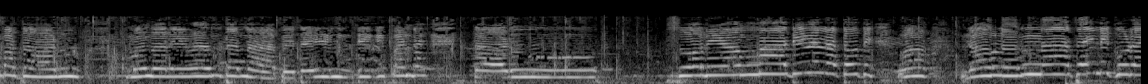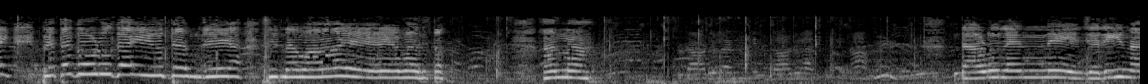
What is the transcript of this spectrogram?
పడతాడు మన రేవంత్ అన్న పెద్ద ఇంటికి పండతాడు సోనియమ్మ దివెలతోటి రావులన్న సైనికుడై పెద్దగొడుగై యుద్ధం అన్న దాడులన్నీ జరిగినా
